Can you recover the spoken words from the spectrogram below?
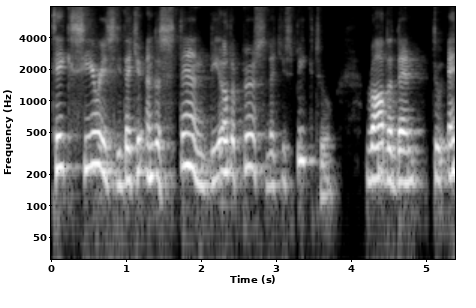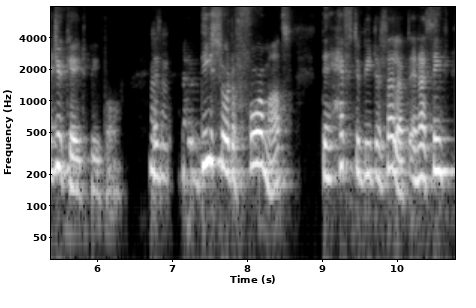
take seriously that you understand the other person that you speak to, rather than to educate people. That- These sort of formats they have to be developed. And I think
